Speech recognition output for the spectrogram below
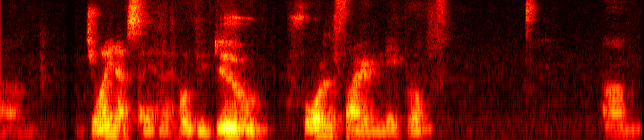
um, join us, and I hope you do for the firing in April. Um,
